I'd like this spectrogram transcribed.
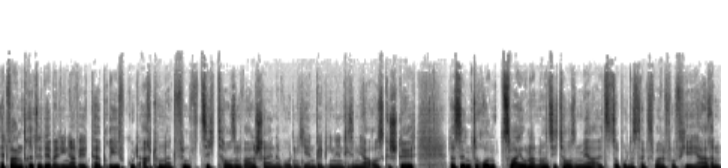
Etwa ein Drittel der Berliner wählt per Brief. Gut 850.000 Wahlscheine wurden hier in Berlin in diesem Jahr ausgestellt. Das sind rund 290.000 mehr als zur Bundestagswahl vor vier Jahren.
